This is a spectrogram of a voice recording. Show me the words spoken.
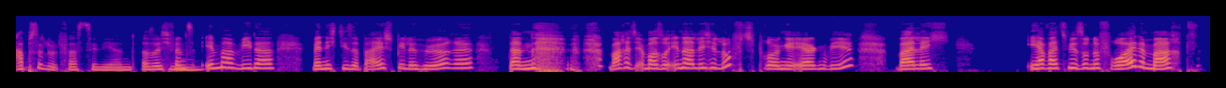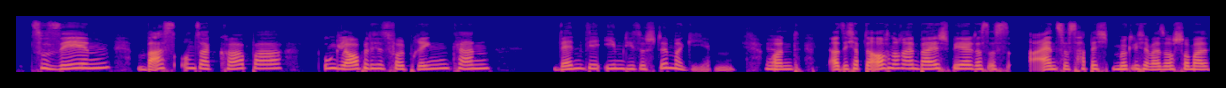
Absolut faszinierend. Also ich finde es mhm. immer wieder, wenn ich diese Beispiele höre, dann mache ich immer so innerliche Luftsprünge irgendwie, weil ich, ja, weil es mir so eine Freude macht, zu sehen, was unser Körper Unglaubliches vollbringen kann, wenn wir ihm diese Stimme geben. Ja. Und also ich habe da auch noch ein Beispiel, das ist eins, das habe ich möglicherweise auch schon mal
